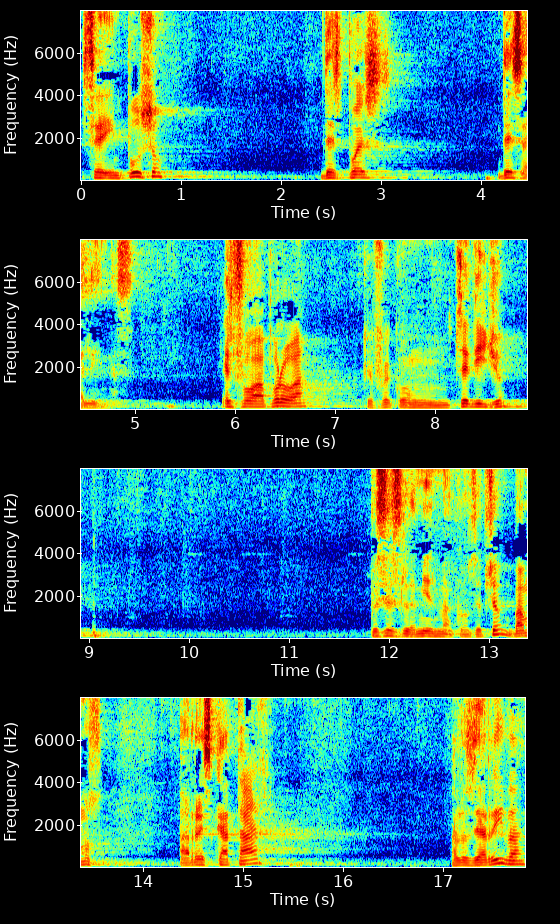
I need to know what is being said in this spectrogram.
se impuso después de Salinas. El FOAPROA, que fue con Cedillo, pues es la misma concepción. Vamos a rescatar a los de arriba,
